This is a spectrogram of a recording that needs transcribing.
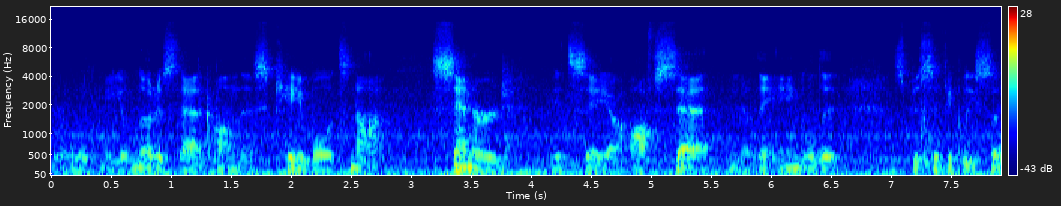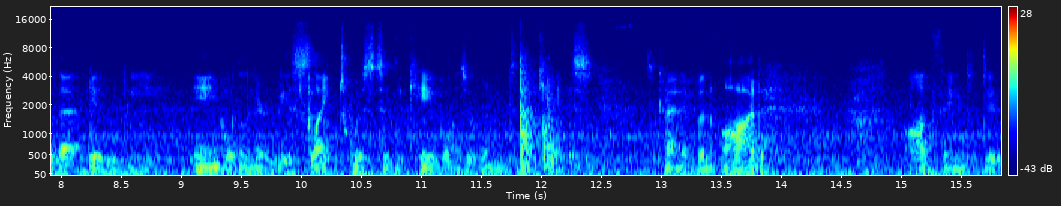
Bear with me. You'll notice that on this cable, it's not centered. It's a uh, offset. You know, they angled it specifically so that it would be angled and there would be a slight twist to the cable as it went into the case. It's kind of an odd, odd thing to do.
